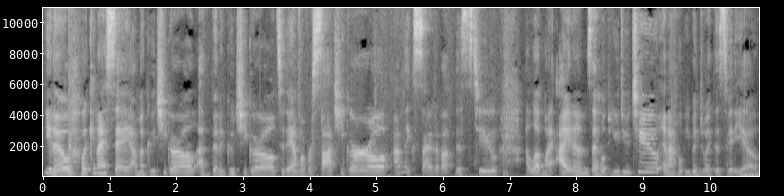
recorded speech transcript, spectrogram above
you know, what can I say? I'm a Gucci girl. I've been a Gucci girl. Today I'm a Versace girl. I'm excited about this too. I love my items. I hope you do too. And I hope you've enjoyed this video.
